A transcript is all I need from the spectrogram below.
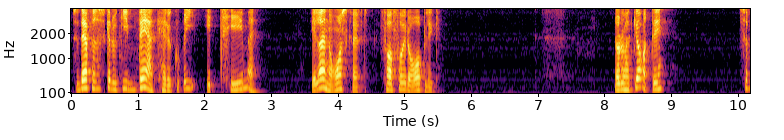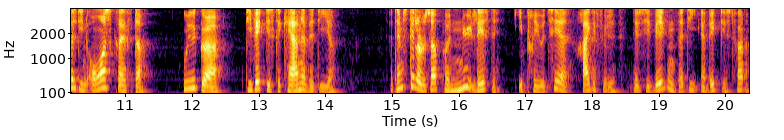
Så derfor så skal du give hver kategori et tema eller en overskrift for at få et overblik. Når du har gjort det, så vil dine overskrifter udgøre de vigtigste kerneværdier. Og dem stiller du så op på en ny liste i prioriteret rækkefølge, det vil sige, hvilken værdi er vigtigst for dig.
